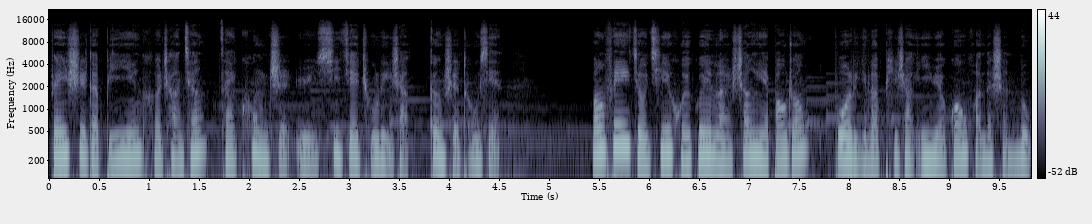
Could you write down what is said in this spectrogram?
飞逝的鼻音和唱腔在控制与细节处理上更是凸显。王菲九七回归了商业包装，剥离了披上音乐光环的神路。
